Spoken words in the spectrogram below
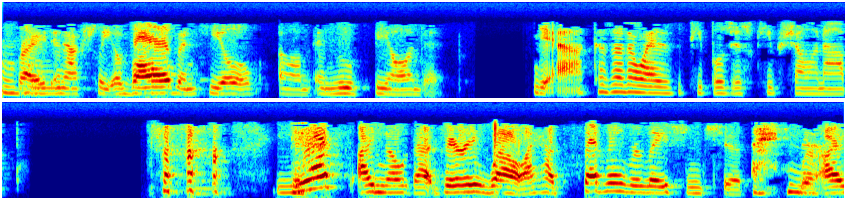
mm-hmm. right? And actually evolve and heal um, and move beyond it. Yeah, because otherwise the people just keep showing up. yes, I know that very well. I had several relationships I where I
